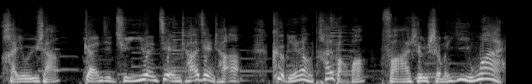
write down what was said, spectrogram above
还犹豫啥？赶紧去医院检查检查，可别让胎宝宝发生什么意外。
